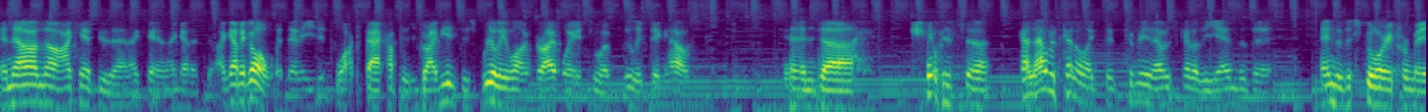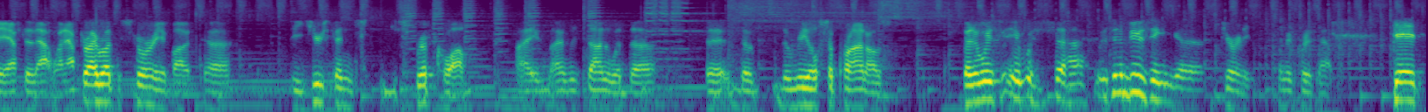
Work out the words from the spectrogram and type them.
and no, no, I can't do that. I can't. I gotta, I gotta go. And then he just walked back up his drive. He has this really long driveway to a really big house, and uh, it was uh, kind. Of, that was kind of like the, to me. That was kind of the end of the end of the story for me. After that one, after I wrote the story about uh, the Houston Strip Club, I I was done with the the the, the real Sopranos. But it was it was uh, it was an amusing uh, journey. Let me put it that way. Did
